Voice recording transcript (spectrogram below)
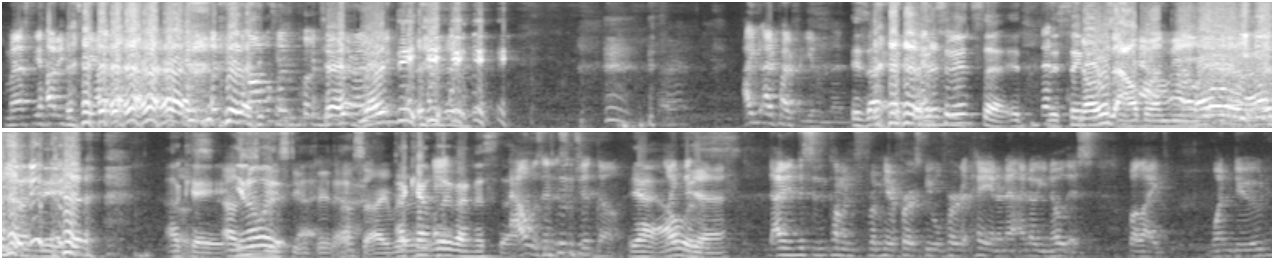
I'm gonna ask the audience. The audience. Was he the hot one? Ted Bundy. Alright. I, I'd probably forgive him then. Is that a coincidence that it's the That's- same? No, it was Al Al- Bundy. Oh, Al Bundy. Okay, I was you know just what? being stupid. I- I'm sorry, bro. I can't Hey, believe I missed that. Al was into some shit though. yeah, Al like was. Yeah. I mean, this isn't coming from here first. People have heard it. Hey, internet, I know you know this, but like one dude,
